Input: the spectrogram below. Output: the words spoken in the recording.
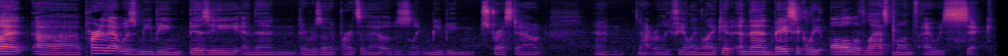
but uh, part of that was me being busy, and then there was other parts of that that was like me being stressed out and not really feeling like it. And then basically all of last month I was sick.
